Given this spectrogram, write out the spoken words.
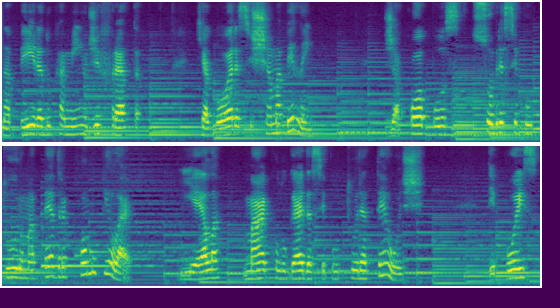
na beira do caminho de Efrata, que agora se chama Belém. Jacó pôs sobre a sepultura uma pedra como pilar, e ela marca o lugar da sepultura até hoje. Depois,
